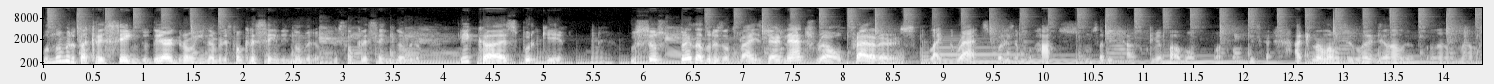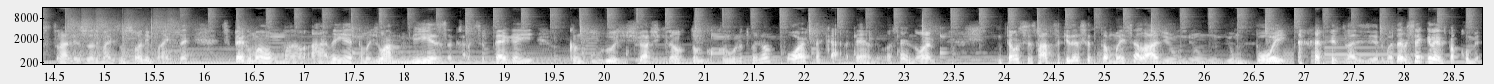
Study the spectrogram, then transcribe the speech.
O número está crescendo, they are growing in numbers, estão crescendo em número, eles estão crescendo em número, because, porque os seus predadores naturais, their natural predators, like rats, por exemplo, ratos. Não sabia que ratos comiam pavão. Aqui na Nova Zelândia, lá na, Austrália, os animais não são animais, né? Você pega uma, uma aranha, é tamanho de uma mesa, cara. Você pega aí o canguru, a gente acha que não é um canguru, é tamanho de uma porta, cara, né? O negócio é enorme. Então, esses ratos aqui devem ser do tamanho, sei lá, de um, de um, de um boi. Exagero, mas deve ser grande para comer.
